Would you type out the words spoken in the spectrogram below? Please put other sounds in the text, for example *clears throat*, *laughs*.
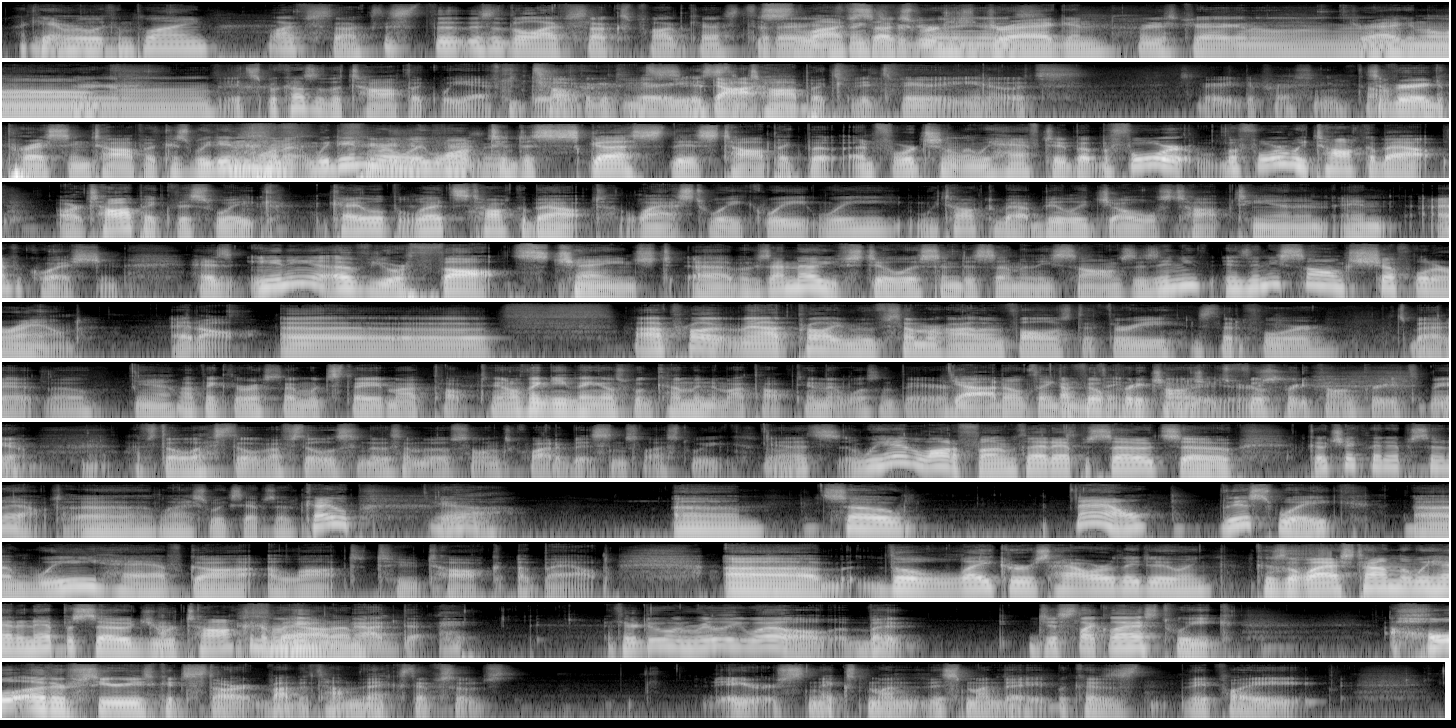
I can't really complain. Life sucks. This is the this is the Life Sucks podcast today. This life Thanks sucks. We're just us. dragging, We're just dragging along. dragging along. Dragging along. It's because of the topic we have to do. Topic. It's It's- very it's, dark. the topic. It's, it's very you know it's it's very depressing. Topic. It's a very depressing topic because we didn't want to. We didn't *laughs* Very really want to discuss this topic, but unfortunately we have to. But before before we talk about our topic this week, Caleb, let's talk about last week. We we we talked about Billy Joel's top ten, and and I have a question: Has any of your thoughts changed? Uh, because I know you've still listened to some of these songs. Is any is any song shuffled around at all? Uh, I probably man, I'd probably move Summer Highland Falls to three instead of four. That's about it though. Yeah, I think the rest of them would stay in my top ten. I don't think anything else would come into my top ten that wasn't there. yeah. I don't think I feel pretty concrete. It feels pretty concrete to me. I've still, I still, I've still listened to some of those songs quite a bit since last week. So. Yeah, that's we had a lot of fun with that episode. So go check that episode out. Uh, last week's episode, Caleb. yeah. Um, so now this week uh, we have got a lot to talk about. Um, the Lakers, how are they doing? Because the last time that we had an episode, you were talking *laughs* about I them. I- they're doing really well, but just like last week, a whole other series could start by the time the next episode airs next month, this Monday, because they play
